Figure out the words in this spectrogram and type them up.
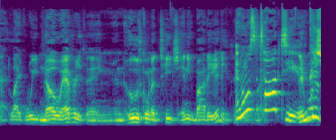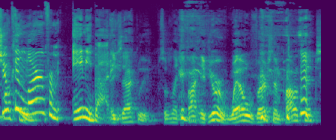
at like we know everything and who's going to teach anybody anything? And who wants to talk to you? Because you can learn from anybody. Exactly. So it's like if I if you're well versed in politics,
